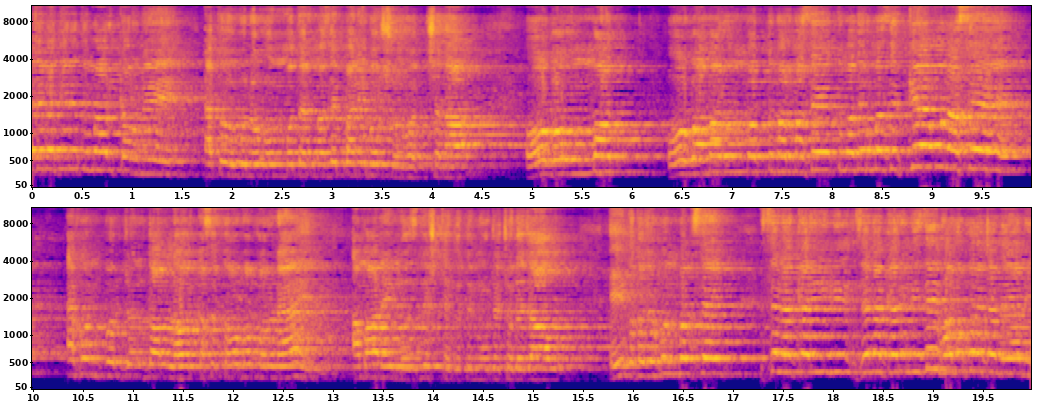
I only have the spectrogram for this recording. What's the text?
মধ্যে তোমার কারণে এতগুলো উম্মতের মাঝে পানি বর্ষণ হচ্ছে না। ও উম্মত ও আমার মাঝে, তোমাদের এখন জানে, আমি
